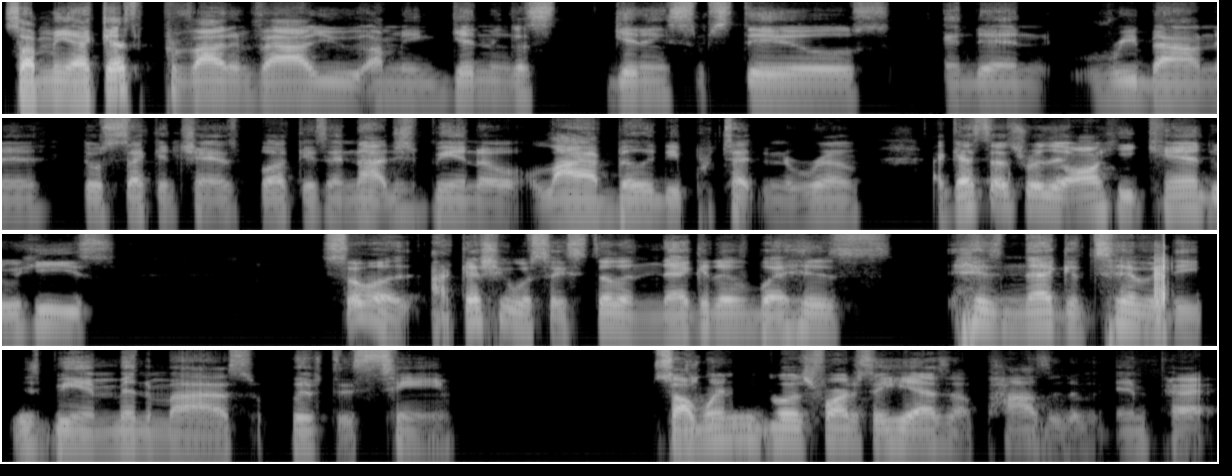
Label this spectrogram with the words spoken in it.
So I mean, I guess providing value. I mean, getting us getting some steals and then rebounding those second chance buckets and not just being a liability protecting the rim. I guess that's really all he can do. He's still a, uh, I guess you would say still a negative, but his his negativity is being minimized with this team. So I wouldn't go as far to say he has a positive impact,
